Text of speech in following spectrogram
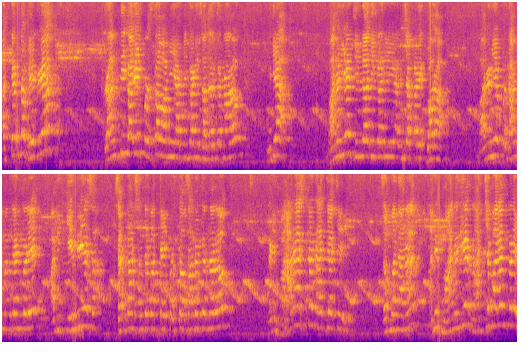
अत्यंत वेगळ्या क्रांतिकारी प्रस्ताव आम्ही या ठिकाणी सादर करणार आहोत. उद्या माननीय जिल्हाधिकारी यांच्याकडे द्वारा माननीय प्रधानमंत्र्यांकडे आम्ही केंद्रीय स- सरकार संदर्भात काही प्रस्ताव सादर करणार आहोत. आणि महाराष्ट्र राज्याचे संबंधानं आम्ही माननीय राज्यपालांकडे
